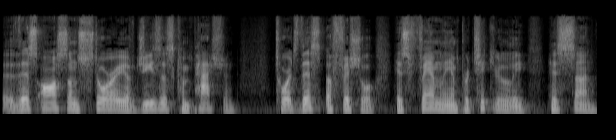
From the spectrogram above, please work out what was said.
this awesome story of Jesus' compassion towards this official, his family, and particularly his son,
